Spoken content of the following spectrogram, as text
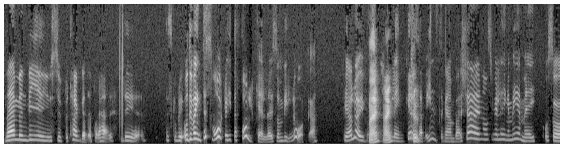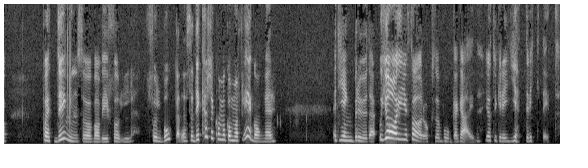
nej men vi är ju supertaggade på det här. Det, det ska bli, och det var inte svårt att hitta folk heller som ville åka. För jag la ju bara Nej, så här på Instagram bara, tja är det någon som vill hänga med mig? Och så på ett dygn så var vi full, fullbokade. Så det kanske kommer komma fler gånger. ett gäng brudar. Och jag är ju för också att boka guide. Jag tycker det är jätteviktigt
